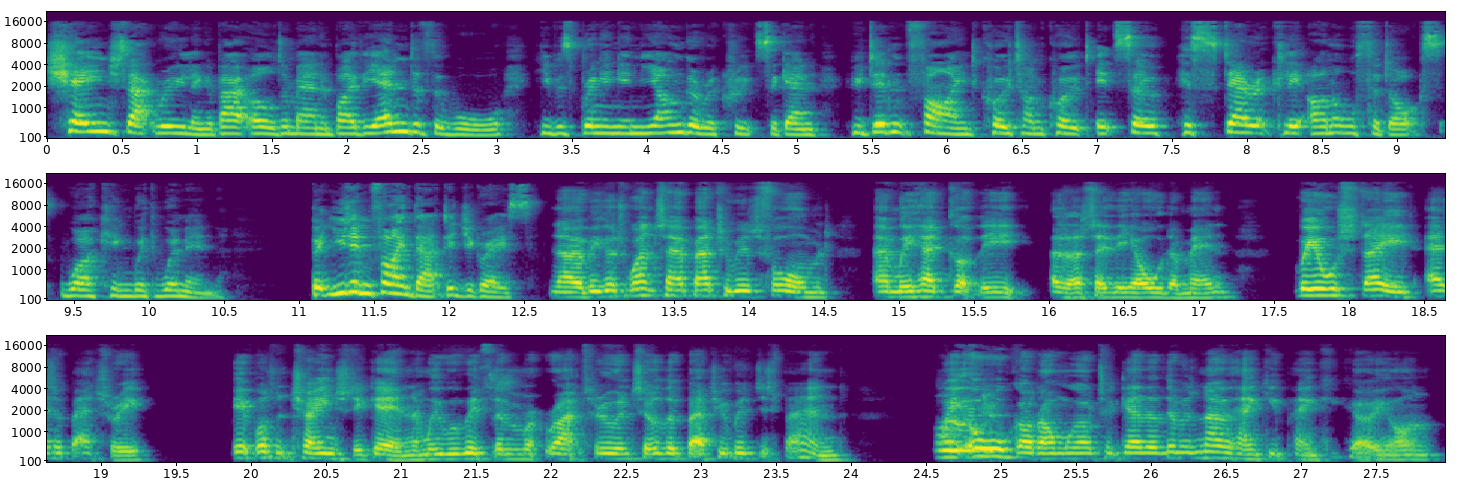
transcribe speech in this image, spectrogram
changed that ruling about older men. And by the end of the war, he was bringing in younger recruits again who didn't find, quote unquote, it so hysterically unorthodox working with women. But you didn't find that, did you, Grace? No, because once our battery was formed and we had got the, as I say, the older men, we all stayed as a battery. It wasn't changed again, and we were with them right through until the battery was disbanded. We all got on well together. There was no hanky panky going on.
